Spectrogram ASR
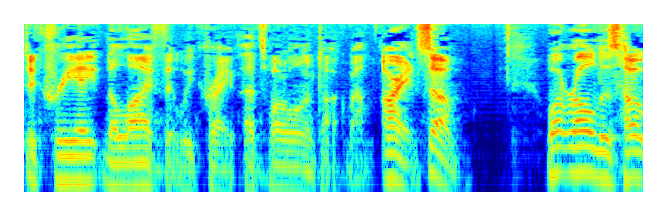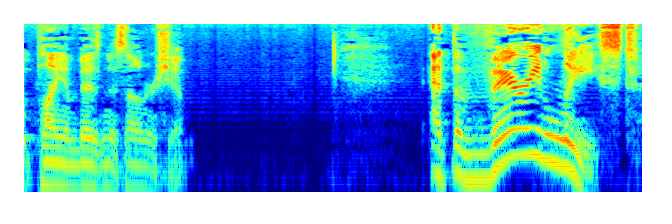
to create the life that we crave. That's what I want to talk about. All right, so what role does hope play in business ownership? At the very least,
